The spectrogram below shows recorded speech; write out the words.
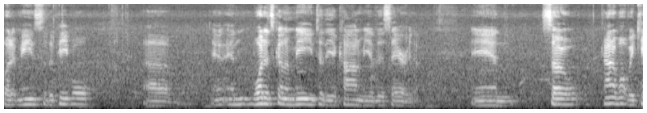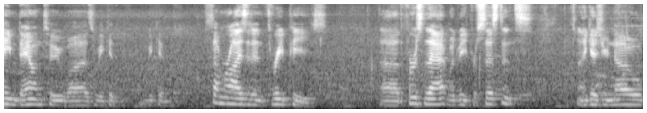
what it means to the people, uh, and, and, what it's going to mean to the economy of this area. And so, kind of what we came down to was we could we could summarize it in three P's. Uh, the first of that would be persistence. I think, as you know,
